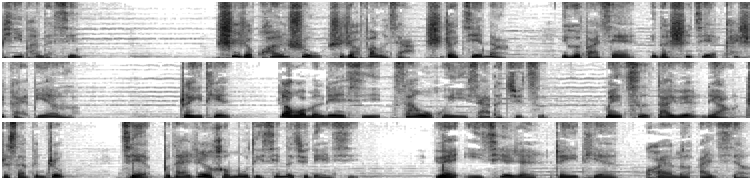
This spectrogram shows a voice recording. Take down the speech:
批判的心。试着宽恕，试着放下，试着接纳，你会发现你的世界开始改变了。这一天，让我们练习三五回以下的句子，每次大约两至三分钟，且不带任何目的心的去练习。愿一切人这一天。快乐安详，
